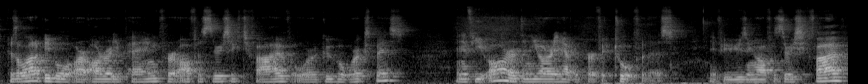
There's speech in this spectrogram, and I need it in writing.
Because a lot of people are already paying for Office 365 or Google Workspace. And if you are, then you already have the perfect tool for this. If you're using Office 365,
